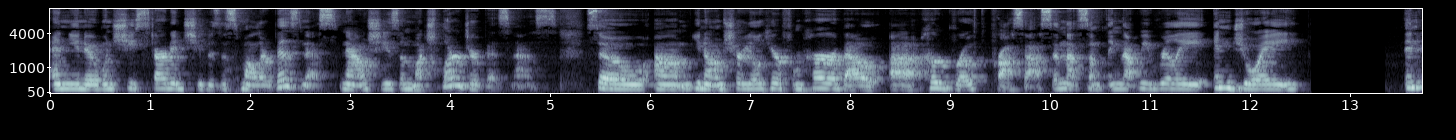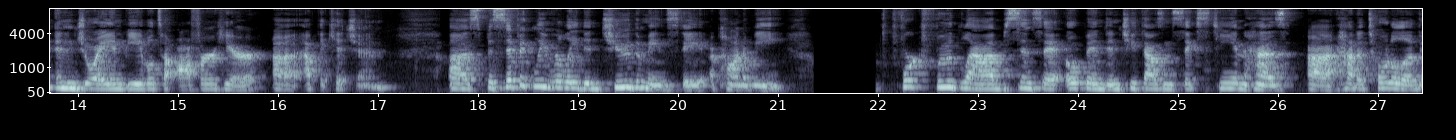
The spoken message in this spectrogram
And, you know, when she started, she was a smaller business. Now she's a much larger business. So, um, you know, I'm sure you'll hear from her about uh, her growth process. And that's something that we really enjoy and enjoy and be able to offer here uh, at the kitchen. Uh, specifically related to the Maine state economy. Fork Food Lab, since it opened in 2016, has uh, had a total of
